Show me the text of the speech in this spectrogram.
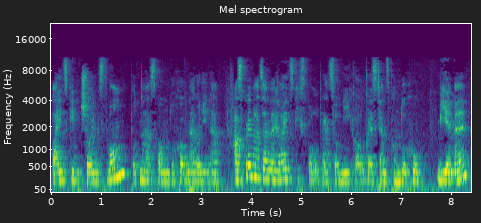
laickým členstvom pod názvom Duchovná rodina a sprevádzame aj laických spolupracovníkov v kresťanskom duchu. Vieme,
